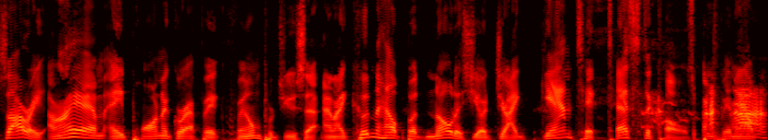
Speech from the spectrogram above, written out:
Sorry, I am a pornographic film producer, and I couldn't help but notice your gigantic testicles peeping out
